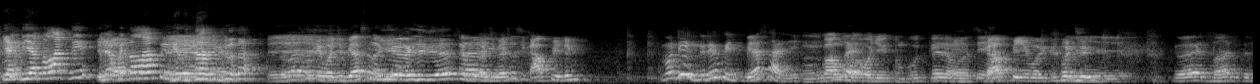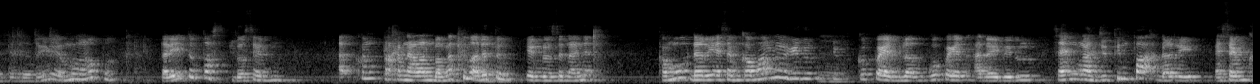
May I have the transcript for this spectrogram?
yang dia telat nih Iya. siapa telat gitu Iya. kan gua Iya. Telat pakai baju biasa lagi. Iya, baju biasa. Eh, baju biasa si Kapi ding. emang dia dia biasa nih Enggak, gue pakai baju hitam putih. Iya, Si Kapi pakai baju. gue banget Tapi emang apa? Tadi itu pas dosen kan perkenalan banget tuh ada tuh yang dosen nanya kamu dari SMK mana gitu? Gue pengen bilang, gue pengen ada itu dulu. Saya ngelanjutin pak dari SMK.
